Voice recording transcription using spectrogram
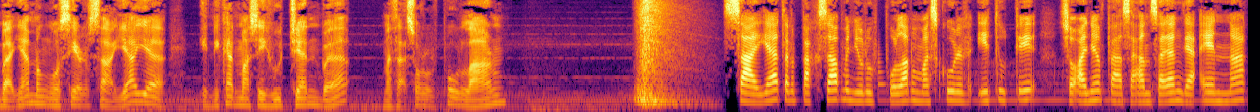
Mbaknya mengusir saya ya. Ini kan masih hujan, Mbak. Masa suruh pulang? Saya terpaksa menyuruh pulang mas kurir itu, Dek. Soalnya perasaan saya nggak enak.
